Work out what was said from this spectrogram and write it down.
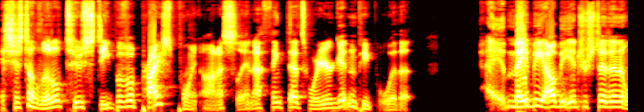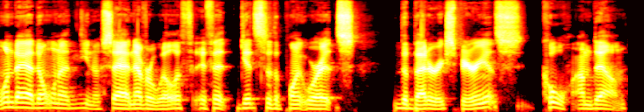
it's just a little too steep of a price point, honestly. And I think that's where you're getting people with it. Maybe I'll be interested in it one day. I don't want to, you know, say I never will. If if it gets to the point where it's the better experience, cool, I'm down.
